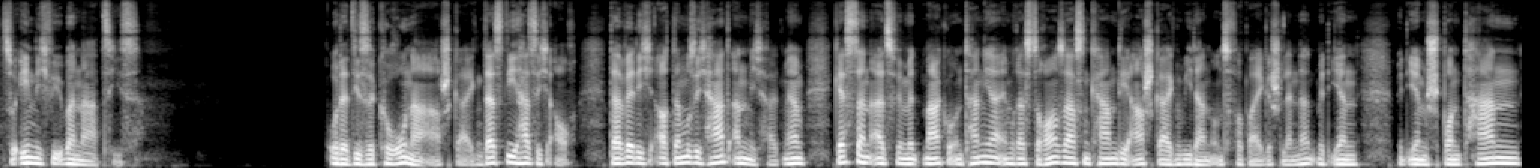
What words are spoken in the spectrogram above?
So ähnlich wie über Nazis. Oder diese Corona-Arschgeigen. Das, die hasse ich auch. Da werde ich auch, da muss ich hart an mich halten. Wir haben gestern, als wir mit Marco und Tanja im Restaurant saßen, kamen die Arschgeigen wieder an uns vorbeigeschlendert mit ihren, mit ihrem spontanen,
